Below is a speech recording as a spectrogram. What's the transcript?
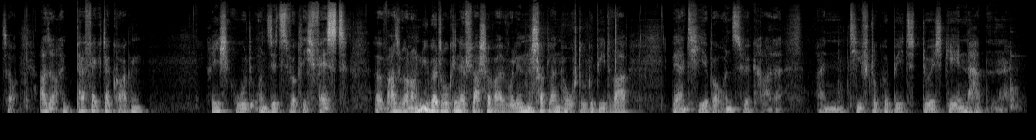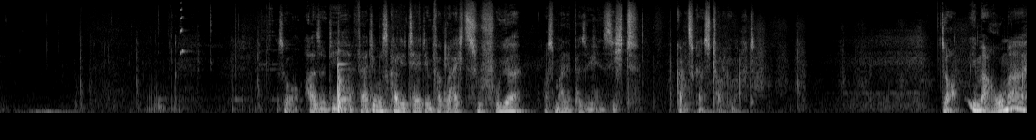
so, also ein perfekter Korken riecht gut und sitzt wirklich fest. Äh, war sogar noch ein Überdruck in der Flasche, weil wohl in Schottland ein Hochdruckgebiet war, während hier bei uns wir gerade ein Tiefdruckgebiet durchgehen hatten. So, also die Fertigungsqualität im Vergleich zu früher aus meiner persönlichen Sicht ganz, ganz toll gemacht. So, im Aroma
